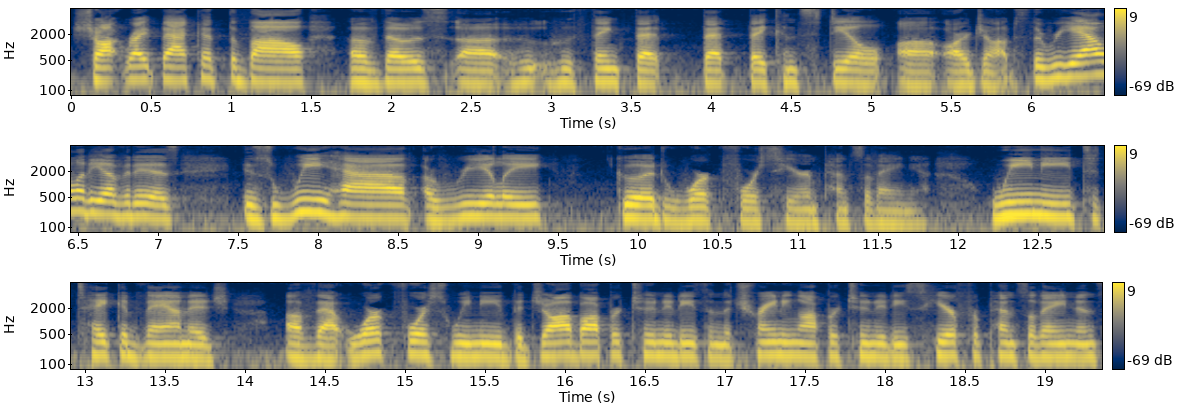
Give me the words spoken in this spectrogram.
shot right back at the bow of those uh, who, who think that, that they can steal uh, our jobs. The reality of it is, is we have a really good workforce here in Pennsylvania. We need to take advantage of that workforce. We need the job opportunities and the training opportunities here for Pennsylvanians.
